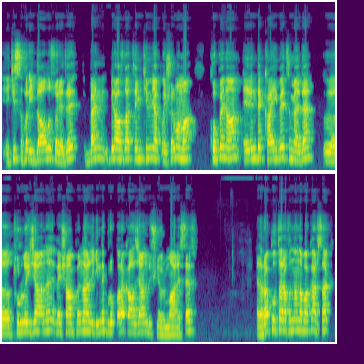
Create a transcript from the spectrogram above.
2-0 iddialı söyledi. Ben biraz daha temkinli yaklaşıyorum ama Kopenhag'ın evinde kaybetmeden e, turlayacağını ve Şampiyonlar Ligi'nde gruplara kalacağını düşünüyorum maalesef. Yani Rakov tarafından da bakarsak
